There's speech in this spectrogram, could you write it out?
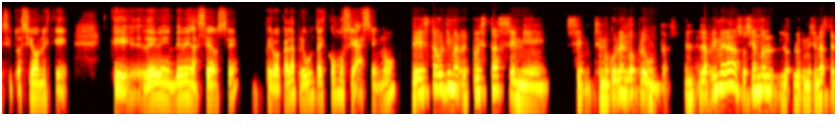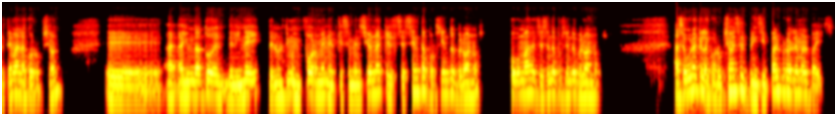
situaciones que, que deben, deben hacerse, pero acá la pregunta es cómo se hacen, ¿no? De esta última respuesta se me, se, me ocurren dos preguntas. La primera, asociando lo, lo, que mencionaste, el tema de la corrupción, eh, hay un dato del, del, INEI, del último informe, en el que se menciona que el 60% de peruanos, poco más del 60% de peruanos, asegura que la corrupción es el principal problema del país.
